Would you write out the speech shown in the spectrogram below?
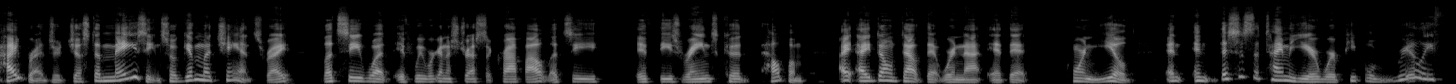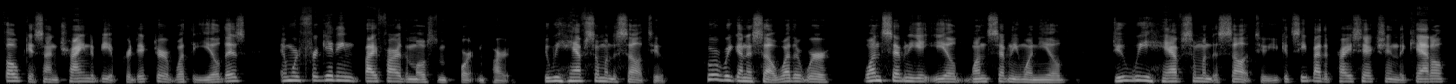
hybrids are just amazing. So give them a chance, right? Let's see what if we were going to stress the crop out. Let's see if these rains could help them. I, I don't doubt that we're not at that corn yield. And and this is the time of year where people really focus on trying to be a predictor of what the yield is, and we're forgetting by far the most important part. Do we have someone to sell it to? who are we going to sell? Whether we're 178 yield, 171 yield, do we have someone to sell it to? You can see by the price action in the cattle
